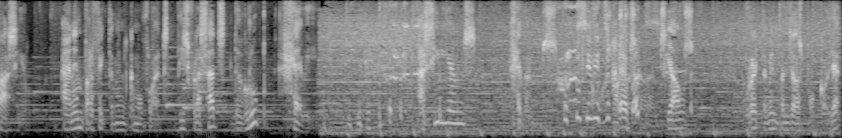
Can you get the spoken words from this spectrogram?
Fàcil. Anem perfectament camuflats, disfressats de grup heavy. Assyrians Heavens. Assyrians Les nostres credencials correctament penjades pel coll, eh?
